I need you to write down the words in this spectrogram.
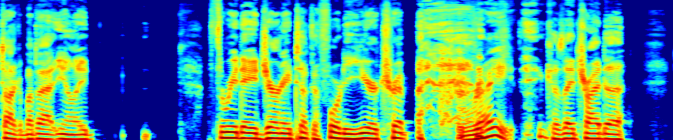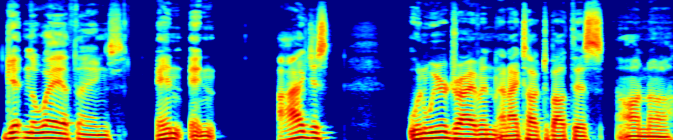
talk about that. You know, three day journey took a 40 year trip. Right. Because they tried to get in the way of things. and and I just when we were driving, and I talked about this on uh,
